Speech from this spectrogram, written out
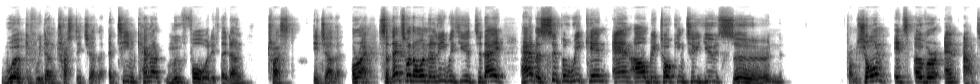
work if we don't trust each other. A team cannot move forward if they don't trust each other. All right. So that's what I want to leave with you today. Have a super weekend, and I'll be talking to you soon. From Sean, it's over and out.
